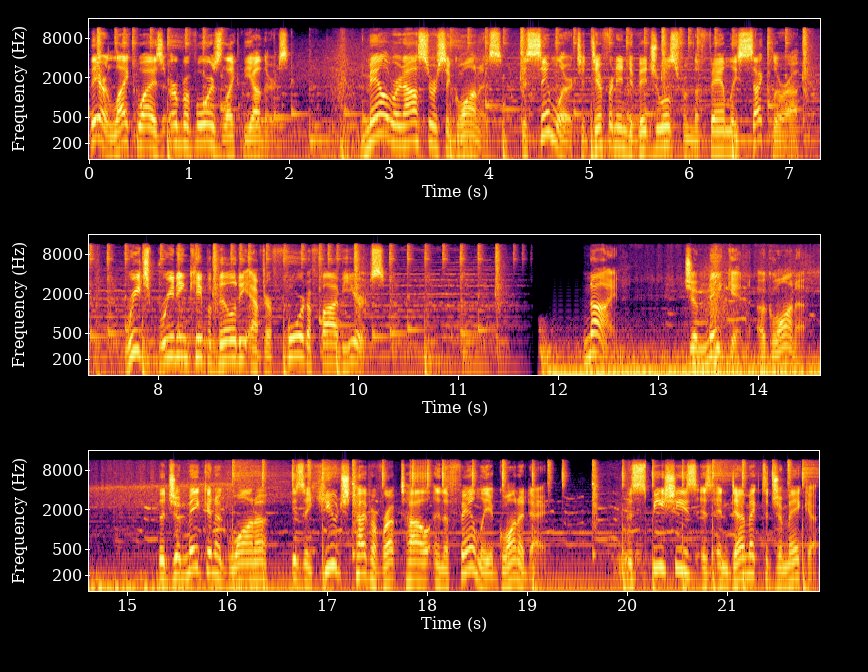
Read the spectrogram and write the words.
They are likewise herbivores like the others. Male rhinoceros iguanas, dissimilar to different individuals from the family Cyclura, reach breeding capability after 4 to 5 years. 9. Jamaican iguana. The Jamaican iguana is a huge type of reptile in the family Iguanidae. The species is endemic to Jamaica.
